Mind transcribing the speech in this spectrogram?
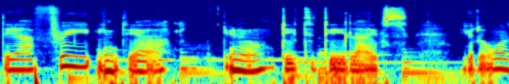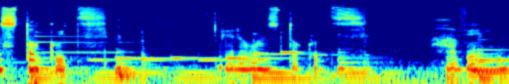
they are free in their, you know, day to day lives. You're the one stuck with, you're the one stuck with having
